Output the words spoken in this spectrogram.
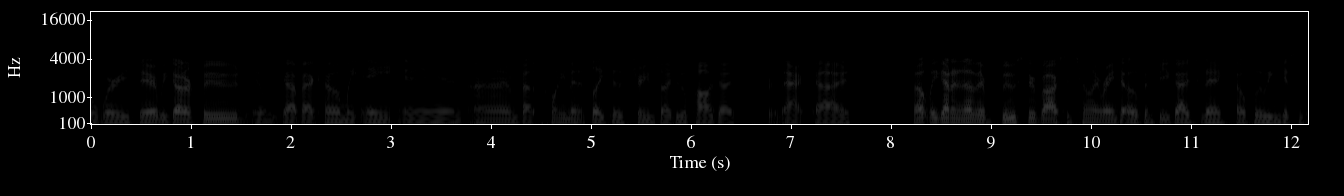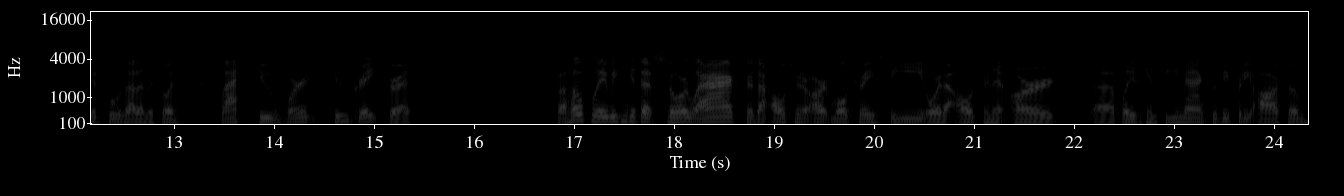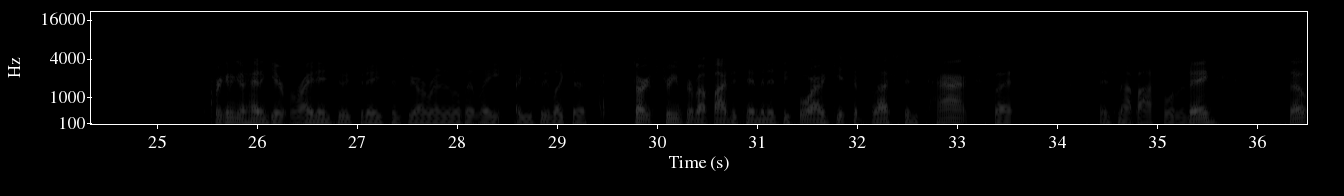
No worries there. We got our food and we got back home. We ate, and I'm about 20 minutes late to the stream, so I do apologize for that, guys. Well, we got another booster box of Chilling Reign to open for you guys today. Hopefully, we can get some good pulls out of this one. Last two weren't too great for us. But hopefully, we can get that Snorlax or that alternate art Moltres V or that alternate art uh, Blaziken V Max would be pretty awesome. We're going to go ahead and get right into it today since we are running a little bit late. I usually like to start stream for about 5 to 10 minutes before I get to busting packs, but it's not possible today. So,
